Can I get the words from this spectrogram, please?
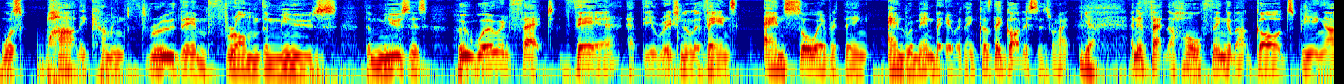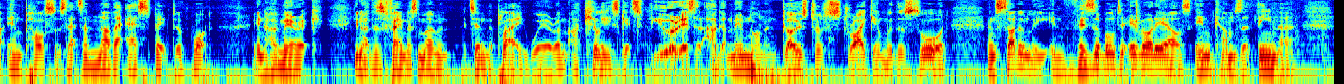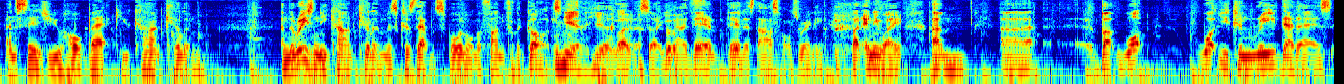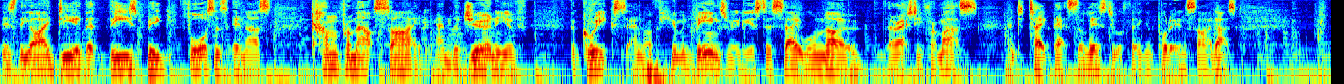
was partly coming through them from the muse, the muses who were in fact there at the original events and saw everything and remember everything because they're goddesses, right? Yeah. And in fact, the whole thing about gods being our impulses, that's another aspect of what in Homeric, you know, there's a famous moment, it's in the play, where um, Achilles gets furious at Agamemnon and goes to strike him with his sword. And suddenly, invisible to everybody else, in comes Athena and says, You hold back, you can't kill him. And the reason he can't kill him is because that would spoil all the fun for the gods. Yeah, yeah. All over. So you know they're they're just assholes, really. But anyway, um, uh, but what what you can read that as is the idea that these big forces in us come from outside, and the journey of the Greeks and of human beings really is to say, well, no, they're actually from us, and to take that celestial thing and put it inside us.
